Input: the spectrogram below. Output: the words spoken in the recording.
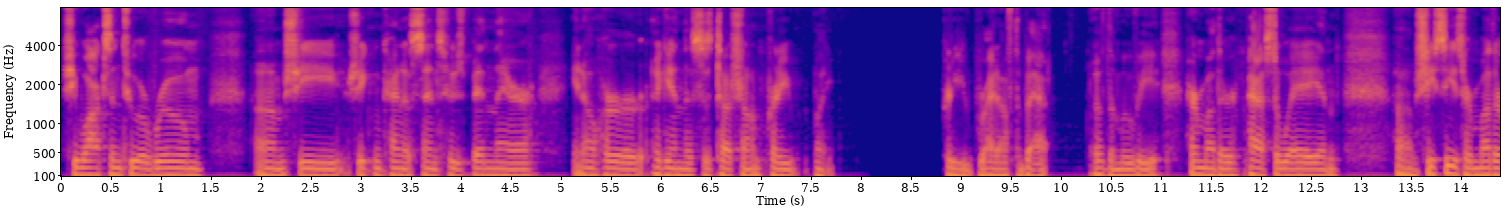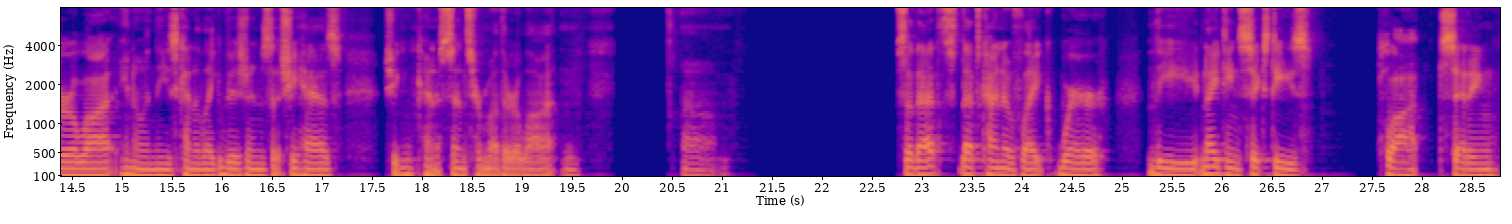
she walks into a room um, she she can kind of sense who's been there. You know her again this is touched on pretty like pretty right off the bat of the movie. Her mother passed away and um, she sees her mother a lot you know in these kind of like visions that she has. She can kind of sense her mother a lot and um so that's that's kind of like where the 1960s plot setting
